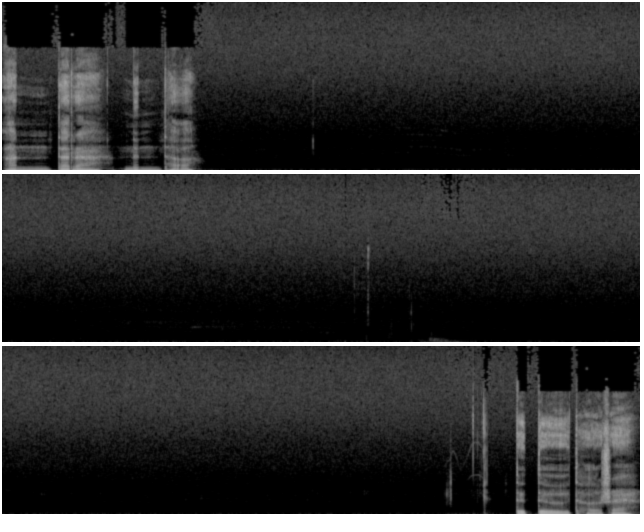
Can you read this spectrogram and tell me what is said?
Antara nín thở. Từ từ thở ra.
